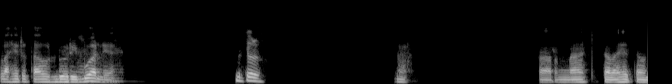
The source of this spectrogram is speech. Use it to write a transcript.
lahir tahun 2000-an ya. Betul. Nah, karena kita lahir tahun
